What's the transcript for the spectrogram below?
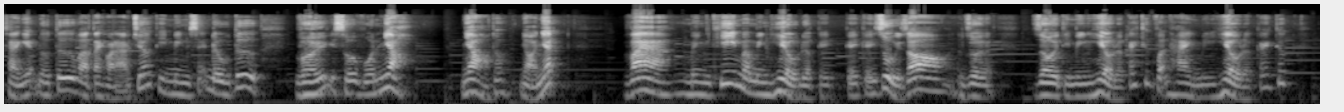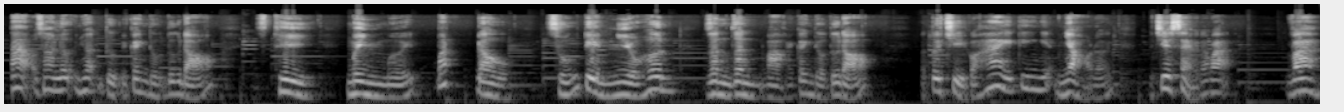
trải nghiệm đầu tư vào tài khoản ảo trước thì mình sẽ đầu tư với cái số vốn nhỏ nhỏ thôi, nhỏ nhất. Và mình, khi mà mình hiểu được cái cái cái rủi ro, rồi rồi thì mình hiểu được cách thức vận hành, mình hiểu được cách thức tạo ra lợi nhuận từ cái kênh đầu tư đó thì mình mới bắt đầu xuống tiền nhiều hơn dần dần vào cái kênh đầu tư đó. Tôi chỉ có hai cái kinh nghiệm nhỏ đấy chia sẻ với các bạn. Và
